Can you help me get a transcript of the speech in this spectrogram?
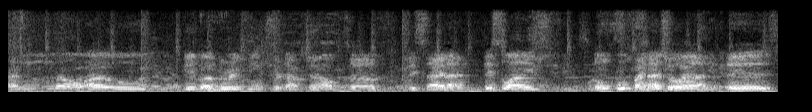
And now I will give a brief introduction of the this island. This one is Longhu Financial Island. Is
